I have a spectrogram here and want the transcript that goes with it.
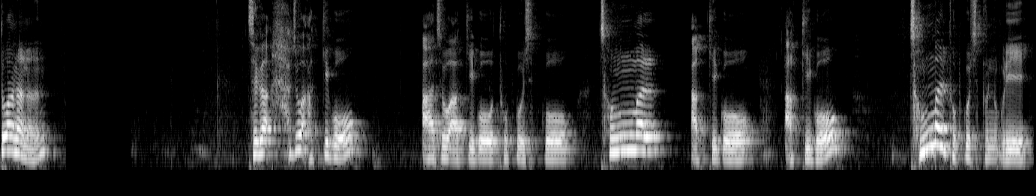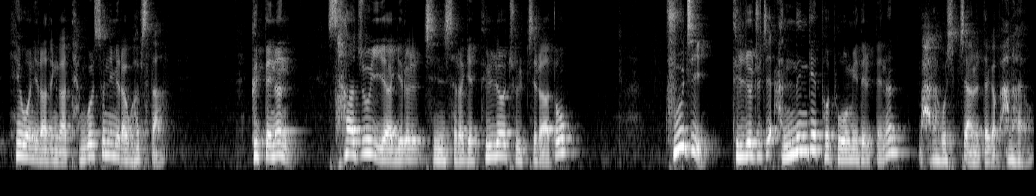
또 하나는 제가 아주 아끼고 아주 아끼고 돕고 싶고 정말 아끼고 아끼고 정말 돕고 싶은 우리 회원이라든가 단골 손님이라고 합시다. 그때는 사주 이야기를 진실하게 들려줄지라도 굳이 들려주지 않는 게 더 도움이 될 때는 말하고 싶지 않을 때가 많아요.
